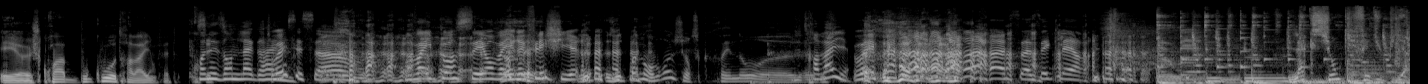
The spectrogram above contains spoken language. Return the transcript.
Et euh, je crois beaucoup au travail en fait. Prenez-en de la graine. Oui, c'est ça. On va y penser, on va y réfléchir. Vous êtes- vous n'êtes pas nombreux sur ce créneau. euh, Du de- travail Ouais. ça, c'est clair. L'action qui fait du bien.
